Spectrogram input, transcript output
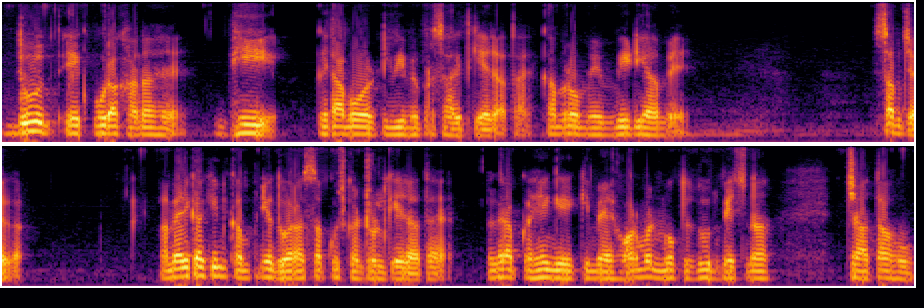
दूध एक पूरा खाना है, भी किताबों और टीवी में प्रसारित किया जाता है, खबरों में, मीडिया में, सब जगह। अमेरिका की इन कंपनियों द्वारा सब कुछ कंट्रोल किया जाता है। अगर आप कहेंगे कि मैं हार्मोन मुक्त दूध बेचना चाहता हूँ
